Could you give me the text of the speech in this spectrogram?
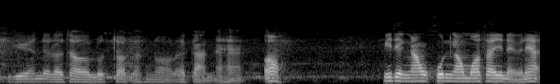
โอเคงั้นเดี๋ยวเราจะเอารถจอดไว้ข้างนอกแล้วกันนะฮะอ๋อมีแต่เงาคนเงามอไซค์อยู่ไหนวะเนี่ย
